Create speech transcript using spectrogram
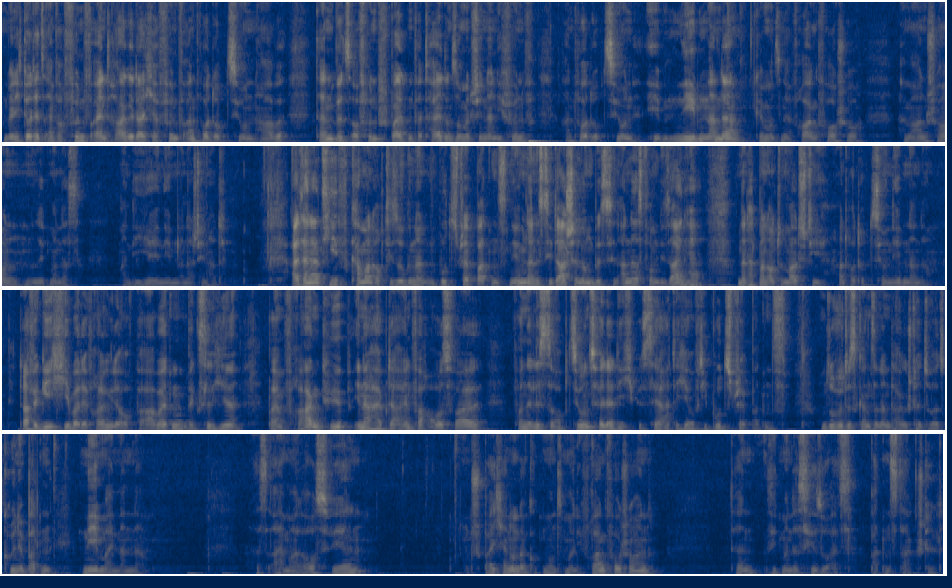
Und wenn ich dort jetzt einfach 5 eintrage, da ich ja 5 Antwortoptionen habe, dann wird es auf 5 Spalten verteilt und somit stehen dann die 5 Antwortoptionen eben nebeneinander. Können wir uns in der Fragenvorschau einmal anschauen. Dann sieht man, dass man die hier nebeneinander stehen hat. Alternativ kann man auch die sogenannten Bootstrap-Buttons nehmen. Dann ist die Darstellung ein bisschen anders vom Design her und dann hat man automatisch die Antwortoptionen nebeneinander. Dafür gehe ich hier bei der Frage wieder auf Bearbeiten, wechsle hier beim Fragentyp innerhalb der Einfachauswahl von der Liste Optionsfelder, die ich bisher hatte, hier auf die Bootstrap-Buttons. Und so wird das Ganze dann dargestellt, so als grüne Button nebeneinander. Das einmal auswählen und speichern und dann gucken wir uns mal die Fragenvorschau an. Dann sieht man das hier so als Buttons dargestellt.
